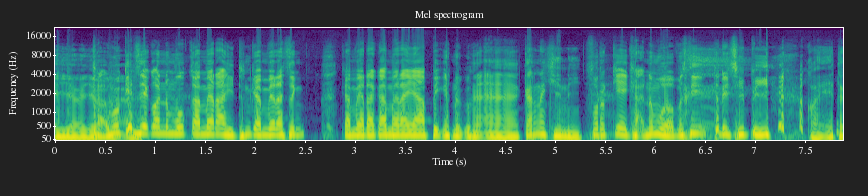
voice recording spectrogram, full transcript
Iya iya. Gak mungkin sih kau nemu kamera hidden kamera sing kamera-kamera ya apik ngono ku. Heeh, karena gini, 4K gak nemu mesti 3GP. kayak itu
